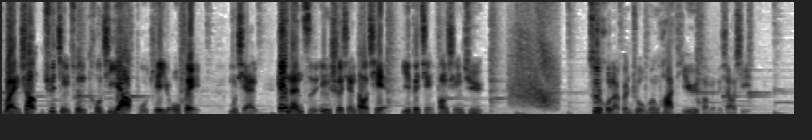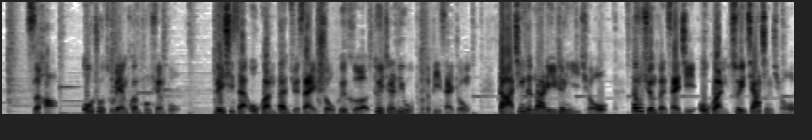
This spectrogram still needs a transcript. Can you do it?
晚上却进村偷鸡鸭补贴油费，目前该男子因涉嫌盗窃已被警方刑拘。最后来关注文化体育方面的消息。四号，欧洲足联官方宣布，梅西在欧冠半决赛首回合对阵利物浦的比赛中打进的那粒任意球，当选本赛季欧冠最佳进球。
